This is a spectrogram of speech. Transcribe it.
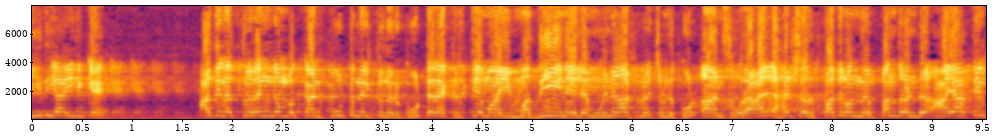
രീതിയായിരിക്കെ അതിനെ തുരങ്കം വെക്കാൻ കൂട്ടുനിൽക്കുന്ന ഒരു കൂട്ടരെ കൃത്യമായി മദീനയിലെ മുനാഫിൽ വെച്ചുകൊണ്ട് ഖുർആൻ സൂറ അൽ ഹഷർ പതിനൊന്ന് പന്ത്രണ്ട് ആയാത്തിൽ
